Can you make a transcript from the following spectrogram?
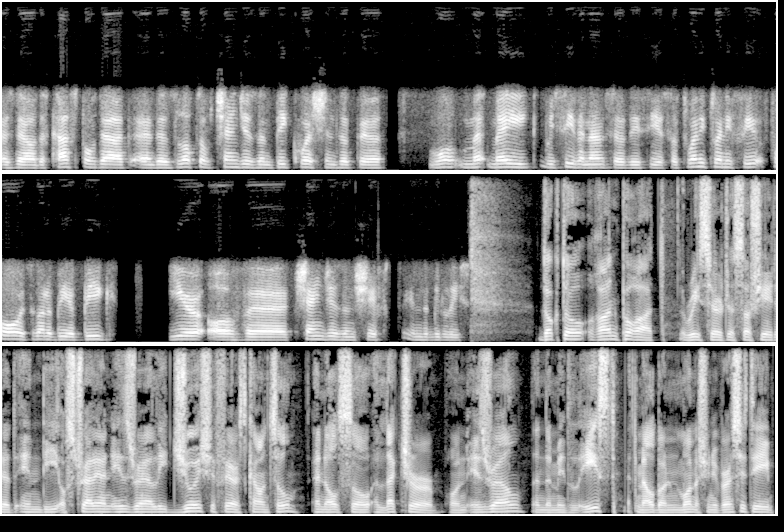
as they are on the cusp of that, and there's lots of changes and big questions that uh, may receive an answer this year. So 2024 is going to be a big year of uh, changes and shifts in the Middle East. Dr. Ran Porat, research associated in the Australian Israeli Jewish Affairs Council and also a lecturer on Israel and the Middle East at Melbourne Monash University.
